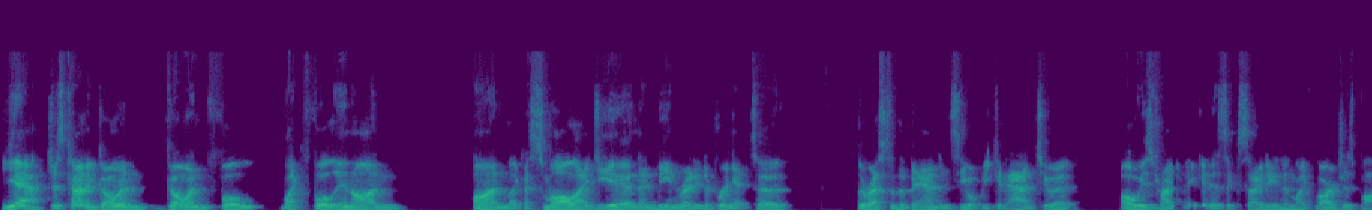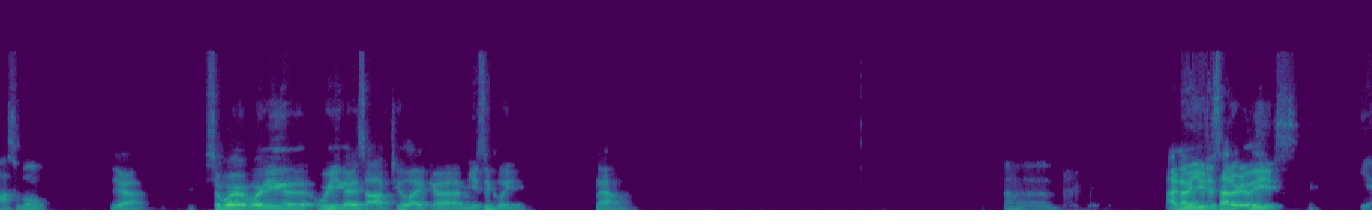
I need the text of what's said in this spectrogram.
yeah, just kind of going going full like full in on on like a small idea and then being ready to bring it to the rest of the band and see what we can add to it. Always Hmm. trying to make it as exciting and like large as possible. Yeah. So where where you where you guys off to like uh musically now? Um, I know you just had a release. yeah,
